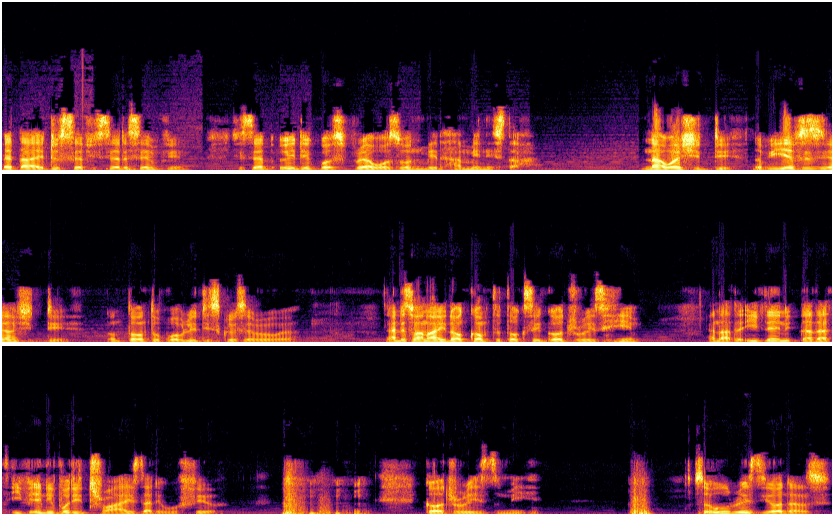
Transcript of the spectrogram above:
Betta Edu self, she said the same thing. She said Oyedepo's prayer was what made her minister. Now where she did? Not be EFCC and she did. Don't turn to public disgrace everywhere. And this one now you don't come to talk say God raised him. And that if any, that, that if anybody tries that it will fail. God raised me. So who raised the others?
